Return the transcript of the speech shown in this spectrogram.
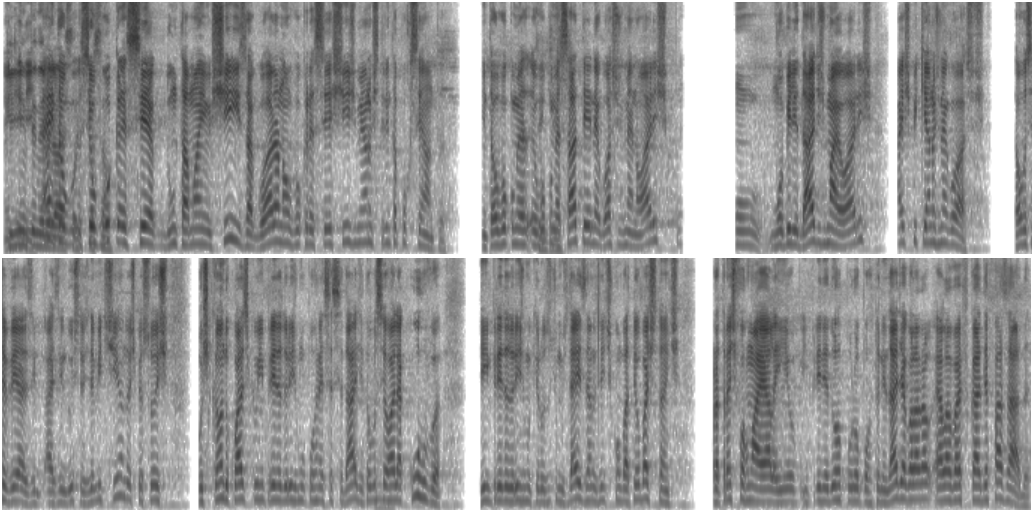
Não entendi. É, então, se eu vou crescer de um tamanho X, agora não vou crescer X menos 30%. Então eu vou, come eu vou começar a ter negócios menores com, com mobilidades maiores, mais pequenos negócios. Então você vê as, as indústrias demitindo, as pessoas buscando quase que o empreendedorismo por necessidade. Então você olha a curva de empreendedorismo que nos últimos 10 anos a gente combateu bastante para transformar ela em empreendedor por oportunidade, agora ela vai ficar defasada.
